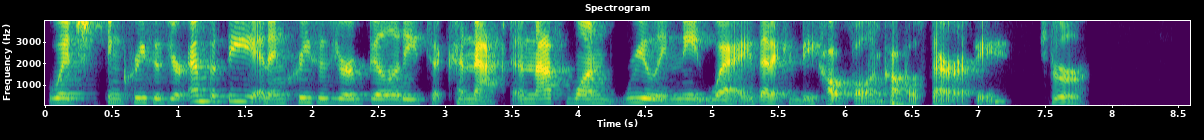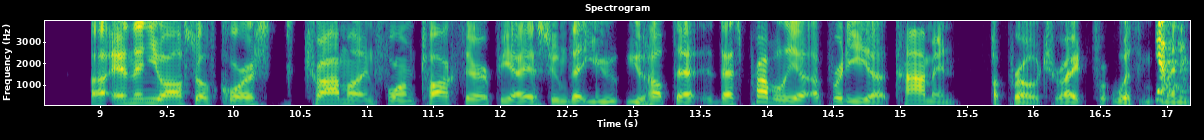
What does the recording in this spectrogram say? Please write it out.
which increases your empathy and increases your ability to connect. And that's one really neat way that it can be helpful in couples therapy. Sure. Uh, and then you also, of course, trauma informed talk therapy. I assume that you you help that. That's probably a, a pretty uh, common approach, right, For, with yeah. many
